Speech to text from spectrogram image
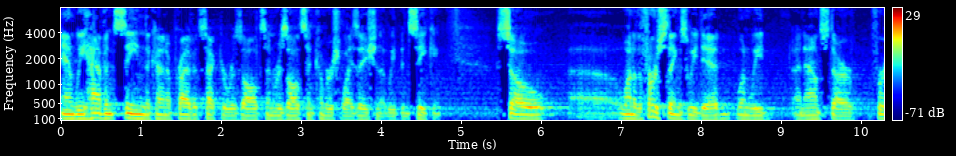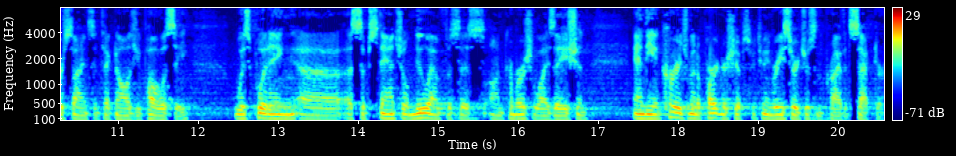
and we haven't seen the kind of private sector results and results in commercialization that we've been seeking. So uh, one of the first things we did when we announced our first science and technology policy was putting uh, a substantial new emphasis on commercialization and the encouragement of partnerships between researchers and the private sector.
